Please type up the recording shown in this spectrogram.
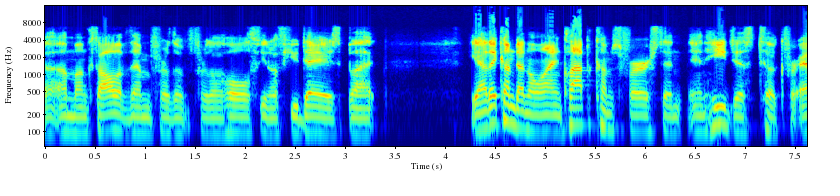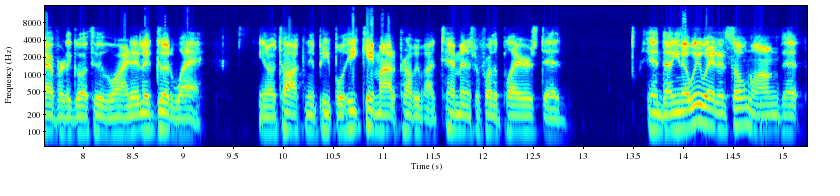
uh, amongst all of them for the for the whole you know few days, but yeah, they come down the line. Klopp comes first, and and he just took forever to go through the line in a good way. You know, talking to people. He came out probably about ten minutes before the players did, and uh, you know we waited so long that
